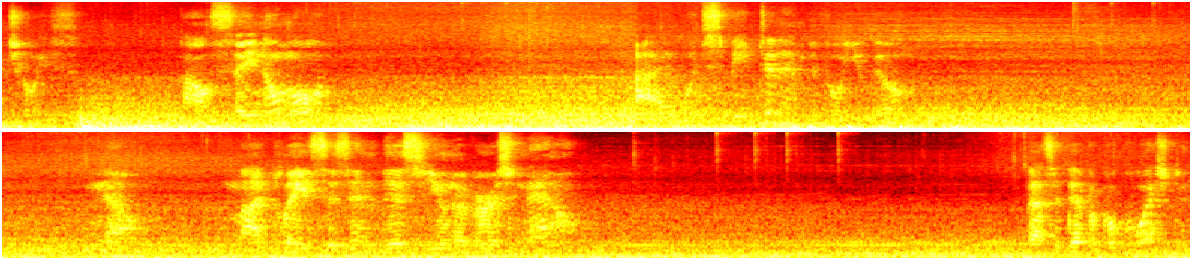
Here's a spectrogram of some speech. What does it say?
A choice. I'll say no more. I would speak to them before you go. No. My place is in this universe now. That's a difficult question.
